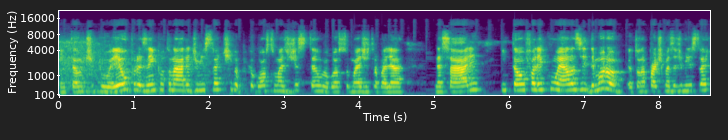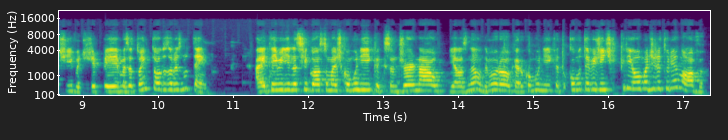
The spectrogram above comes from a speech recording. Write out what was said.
Então, tipo, eu, por exemplo, estou na área administrativa, porque eu gosto mais de gestão, eu gosto mais de trabalhar nessa área. Então, eu falei com elas e demorou. Eu estou na parte mais administrativa, de GP, mas eu estou em todas ao mesmo tempo. Aí tem meninas que gostam mais de comunica, que são de jornal, e elas, não, demorou, eu quero comunica. Como teve gente que criou uma diretoria nova.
